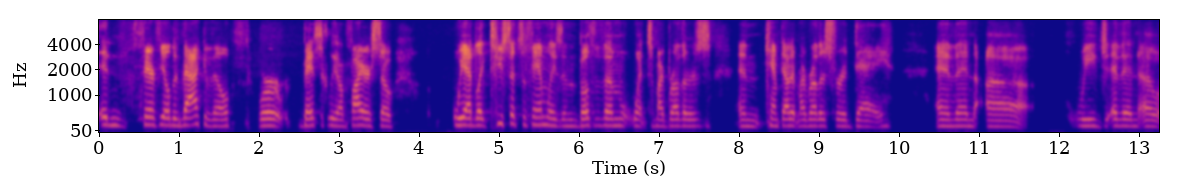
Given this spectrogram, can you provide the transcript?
in Fairfield and Vacaville were basically on fire. So we had like two sets of families, and both of them went to my brother's and camped out at my brother's for a day, and then uh we and then uh,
